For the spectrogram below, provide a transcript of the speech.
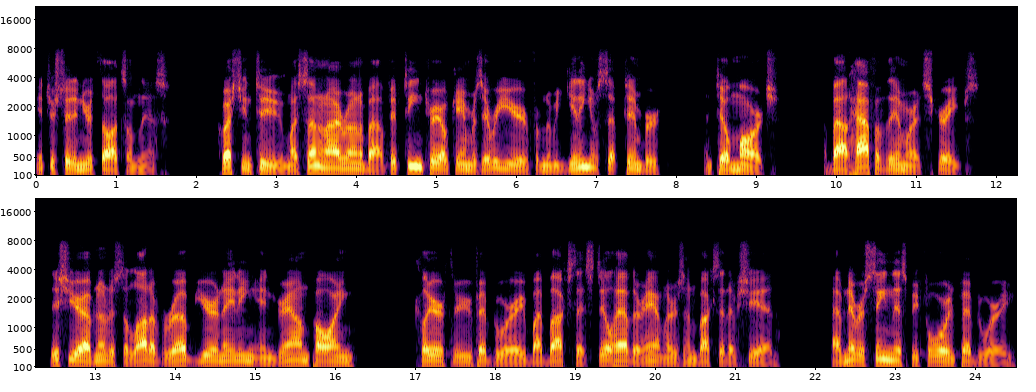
Interested in your thoughts on this. Question two My son and I run about 15 trail cameras every year from the beginning of September until March. About half of them are at scrapes. This year, I've noticed a lot of rub urinating and ground pawing clear through February by bucks that still have their antlers and bucks that have shed. I've never seen this before in February.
